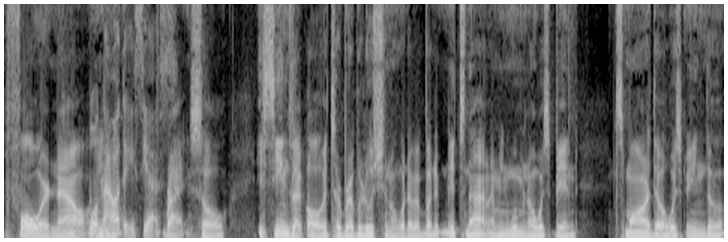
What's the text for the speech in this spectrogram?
forward now. Well, you know? nowadays, yes. right? So it seems like oh, it's a revolution or whatever, but it's not. I mean, women always been smart. They always been the,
